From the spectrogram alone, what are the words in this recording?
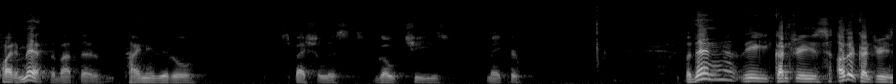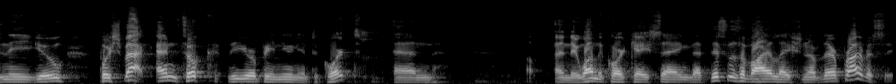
quite a myth about the tiny little specialist goat cheese maker. But then the countries, other countries in the EU pushed back and took the European Union to court, and, and they won the court case saying that this was a violation of their privacy.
